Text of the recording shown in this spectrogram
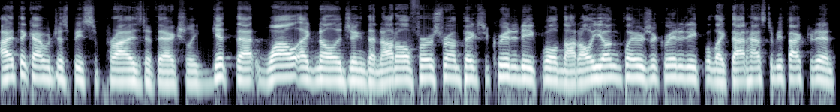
I think I would just be surprised if they actually get that while acknowledging that not all first round picks are created equal, not all young players are created equal. Like that has to be factored in.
